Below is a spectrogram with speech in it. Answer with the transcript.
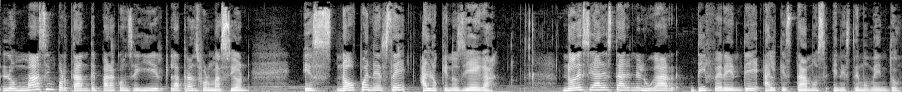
lo más importante para conseguir la transformación es no oponerse a lo que nos llega, no desear estar en el lugar diferente al que estamos en este momento,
